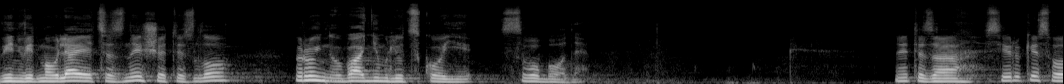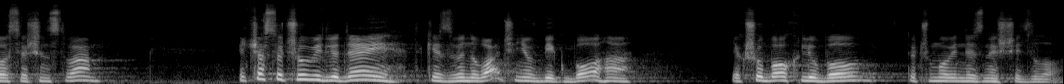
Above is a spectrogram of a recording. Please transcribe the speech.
Він відмовляється знищити зло руйнуванням людської свободи. Знаєте, за всі роки свого священства я часто чув від людей таке звинувачення в бік Бога. Якщо Бог любов, то чому Він не знищить зло?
